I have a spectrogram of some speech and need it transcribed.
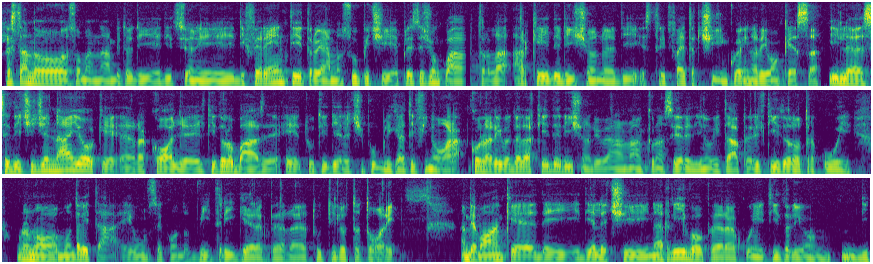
Restando insomma nell'ambito di edizioni differenti, troviamo su PC e PlayStation 4 la Arcade Edition di Street Fighter 5 in arrivo anch'essa il 16 gennaio che raccoglie il titolo base e tutti i DLC pubblicati finora. Con l'arrivo dell'Arcade Edition arriveranno anche una serie di novità per il titolo, tra cui una nuova modalità e un secondo V-Trigger per tutti i lottatori. Abbiamo anche dei DLC in arrivo per alcuni titoli di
